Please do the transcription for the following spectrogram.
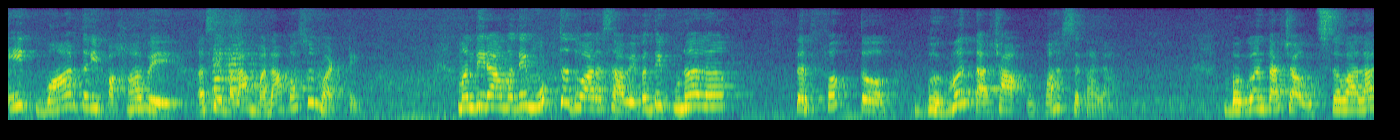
एक वार तरी पहावे असे मला मनापासून वाटते. मंदिरामध्ये मुक्त द्वार असावे पण ते कुणाला? तर फक्त भगवंताच्या उपासकाला. भगवंताच्या उत्सवाला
